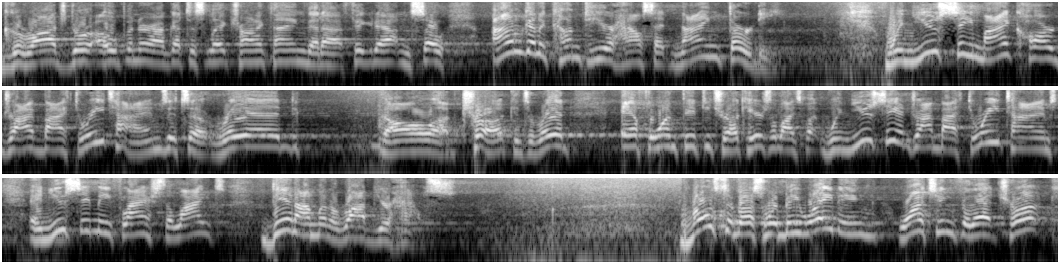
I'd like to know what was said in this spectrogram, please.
garage door opener. I've got this electronic thing that I figured out, and so I'm going to come to your house at 9:30. When you see my car drive by three times, it's a red oh, truck. It's a red F 150 truck. Here's the lights. But when you see it drive by three times and you see me flash the lights, then I'm going to rob your house. Most of us would be waiting, watching for that truck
